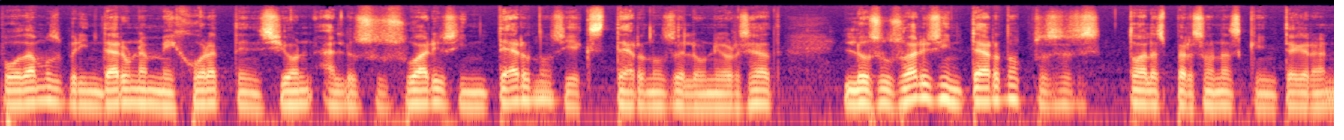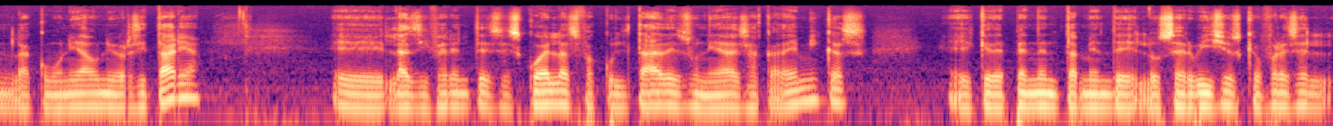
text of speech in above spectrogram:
podamos brindar una mejor atención a los usuarios internos y externos de la universidad. Los usuarios internos, pues es todas las personas que integran la comunidad universitaria, eh, las diferentes escuelas, facultades, unidades académicas, eh, que dependen también de los servicios que ofrecen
